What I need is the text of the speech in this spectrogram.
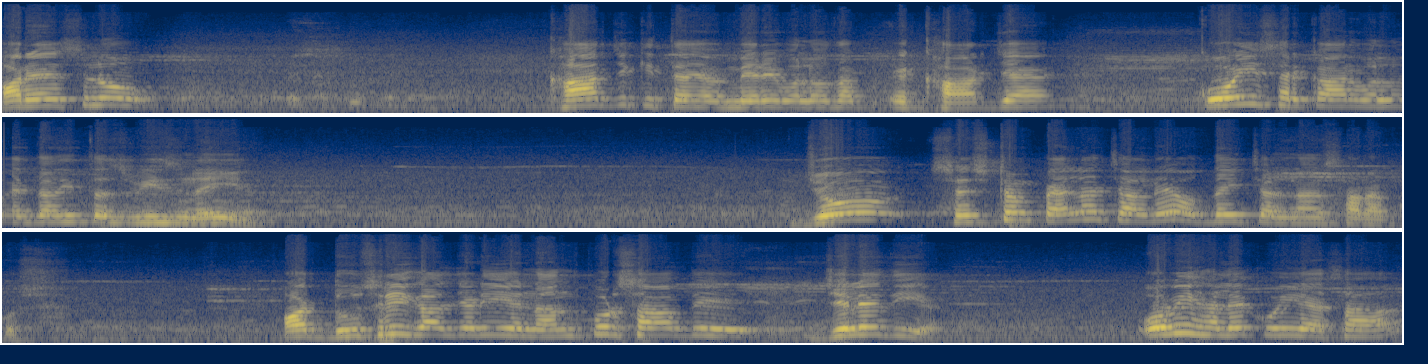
ਔਰ ਇਸ ਨੂੰ ਖਾਰਜ ਕੀਤਾ ਜਾਵੇ, ਮੇਰੇ ਵੱਲੋਂ ਤਾਂ ਇਹ ਖਾਰਜ ਹੈ। ਕੋਈ ਸਰਕਾਰ ਵੱਲੋਂ ਇਦਾਂ ਦੀ ਤਜਵੀਜ਼ ਨਹੀਂ ਹੈ। ਜੋ ਸਿਸਟਮ ਪਹਿਲਾਂ ਚੱਲ ਰਿਹਾ ਉਦਾਂ ਹੀ ਚੱਲਣਾ ਸਾਰਾ ਕੁਝ ਔਰ ਦੂਸਰੀ ਗੱਲ ਜਿਹੜੀ ਆਨੰਦਪੁਰ ਸਾਹਿਬ ਦੇ ਜ਼ਿਲ੍ਹੇ ਦੀ ਹੈ, ਉਹ ਵੀ ਹਲੇ ਕੋਈ ਐਸਾ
